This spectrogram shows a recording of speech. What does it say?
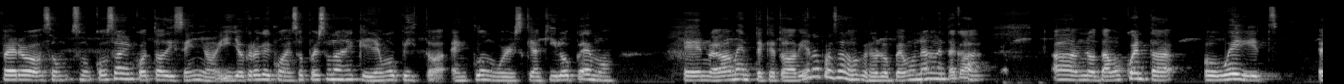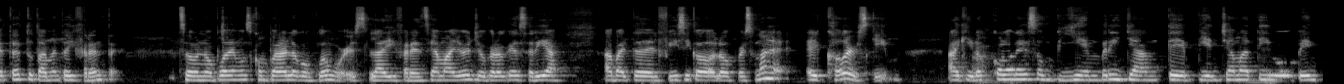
pero son, son cosas en cuanto a diseño y yo creo que con esos personajes que ya hemos visto en Clone Wars, que aquí los vemos eh, nuevamente, que todavía no ha pasado, pero los vemos nuevamente acá, ah, nos damos cuenta, oh wait, esto es totalmente diferente. So, no podemos compararlo con Clone Wars. La diferencia mayor yo creo que sería, aparte del físico de los personajes, el color scheme. Aquí los colores son bien brillantes, bien llamativos, bien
